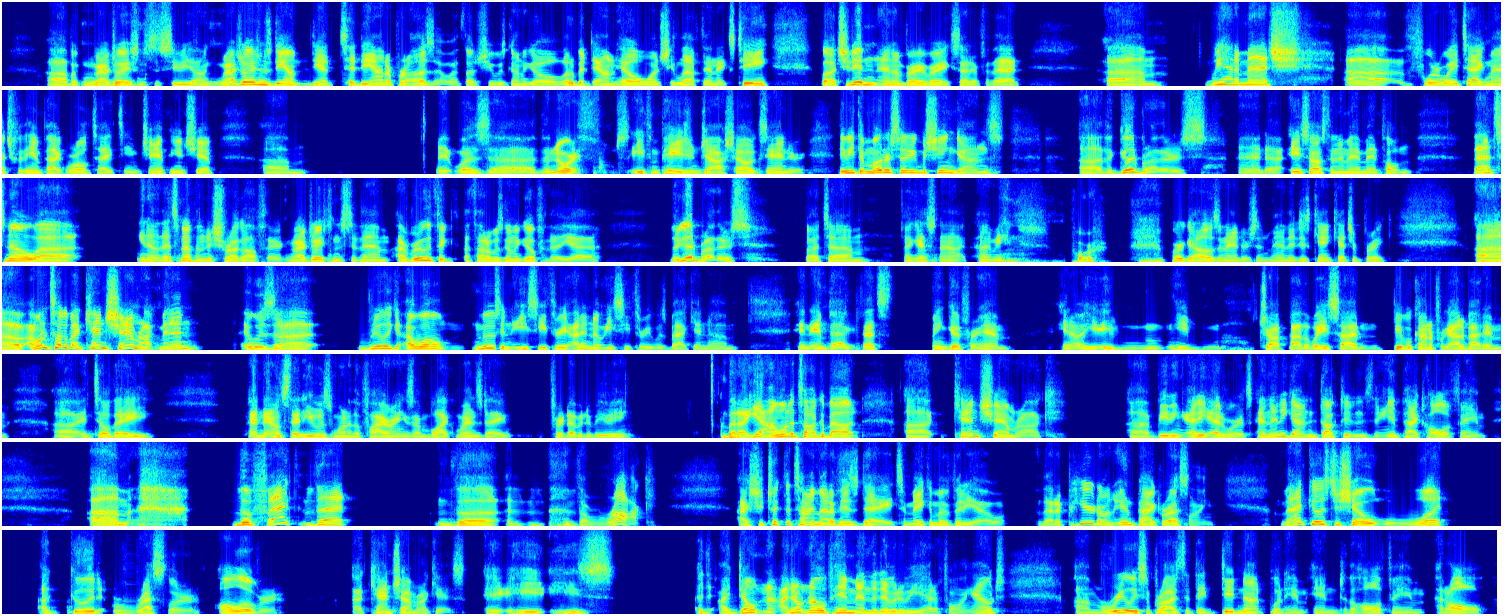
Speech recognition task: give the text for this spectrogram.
Uh, but congratulations to Su Yung. Congratulations to Deonna, De- to Deonna Purrazzo. I thought she was going to go a little bit downhill once she left NXT, but she didn't, and I'm very very excited for that. Um, we had a match, uh, four way tag match for the Impact World Tag Team Championship. Um, it was uh, the North, Ethan Page and Josh Alexander. They beat the Motor City Machine Guns, uh, the Good Brothers, and uh, Ace Austin and Madman Fulton. That's no, uh, you know, that's nothing to shrug off there. Congratulations to them. I really think I thought it was going to go for the uh, the Good Brothers, but um, I guess not. I mean, poor poor Gallows and Anderson, man, they just can't catch a break. Uh, I want to talk about Ken Shamrock, man. It was uh really good. Uh, well, Moose in EC3. I didn't know EC3 was back in um in Impact. That's I mean, good for him. You know, he he, dropped by the wayside. People kind of forgot about him uh, until they announced that he was one of the firings on Black Wednesday for WWE. But uh, yeah, I want to talk about uh, Ken Shamrock uh, beating Eddie Edwards, and then he got inducted into the Impact Hall of Fame. Um, the fact that the the Rock actually took the time out of his day to make him a video that appeared on Impact Wrestling, that goes to show what a good wrestler all over uh, Ken Shamrock is. He, he he's I, I don't know I don't know if him and the WWE had a falling out. I'm really surprised that they did not put him into the Hall of Fame at all.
